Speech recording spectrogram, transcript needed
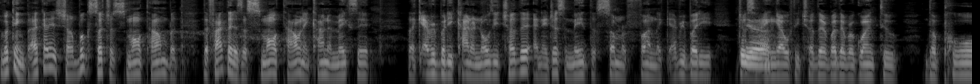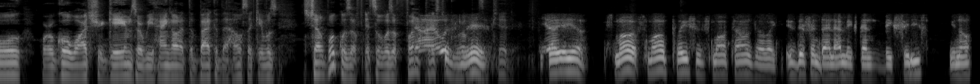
looking back at it, Sherbrooke's such a small town. But the fact that it's a small town, it kind of makes it like everybody kind of knows each other, and it just made the summer fun. Like everybody just Yeah. hang out with each other, whether we're going to the pool or go watch your games, or we hang out at the back of the house. Like it was Sherbrooke was a it's, it was a fun Nah, place to grow up as a kid. Yeah, yeah, yeah. Small, small places, small towns are like it's different dynamics than big cities, you know.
